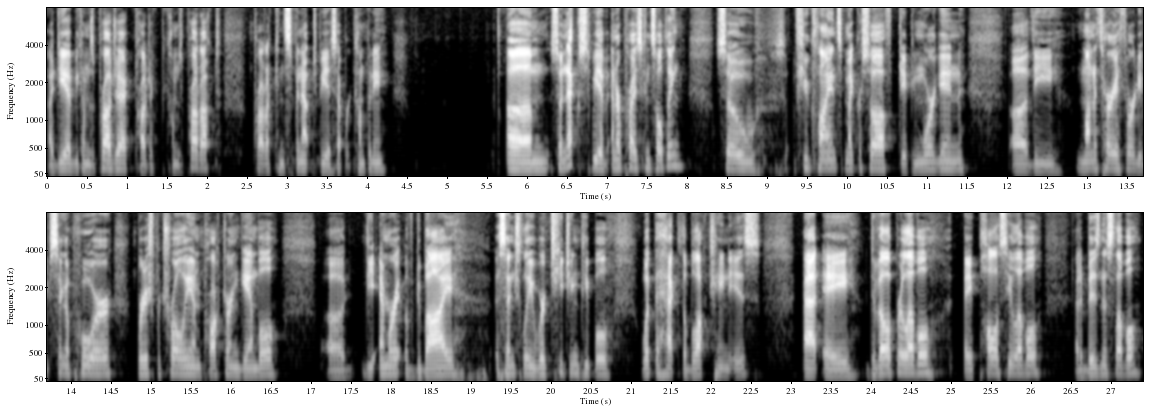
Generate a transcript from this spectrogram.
idea becomes a project, project becomes a product, product can spin out to be a separate company. Um, so next, we have enterprise consulting. So a few clients, Microsoft, JP Morgan, uh, the Monetary Authority of Singapore, British Petroleum, Procter & Gamble, uh, the Emirate of Dubai. Essentially, we're teaching people what the heck the blockchain is at a developer level, a policy level, at a business level.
